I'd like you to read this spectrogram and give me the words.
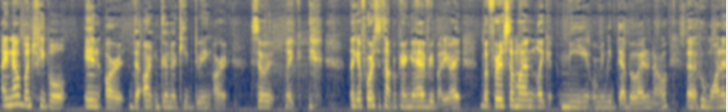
I know a bunch of people in art that aren't gonna keep doing art. So like like of course it's not preparing everybody, right? But for someone like me or maybe Debo, I don't know, uh, who want to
